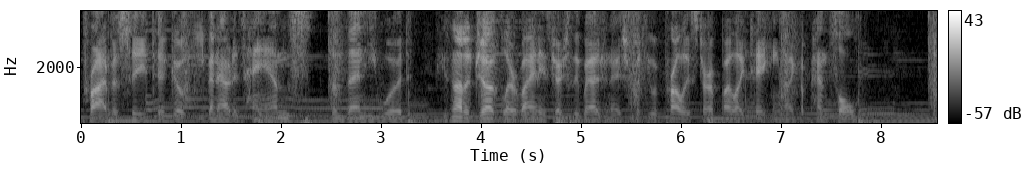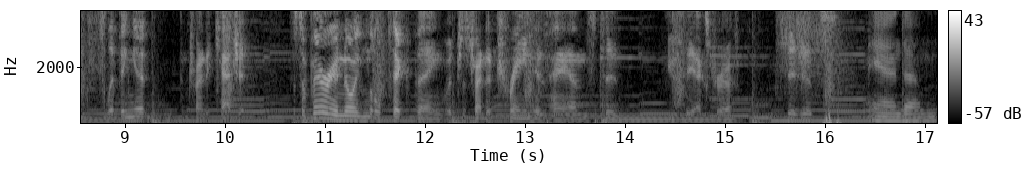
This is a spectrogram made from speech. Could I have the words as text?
privacy to go even out his hands. And then he would. He's not a juggler by any stretch of the imagination, but he would probably start by like taking like a pencil and flipping it and trying to catch it. Just a very annoying little tick thing, but just trying to train his hands to use the extra digits. And um,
